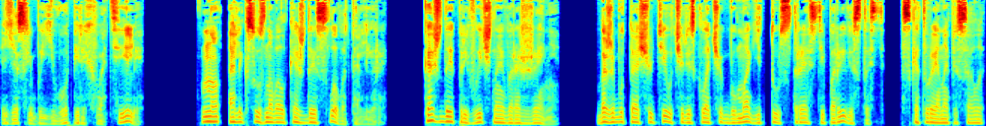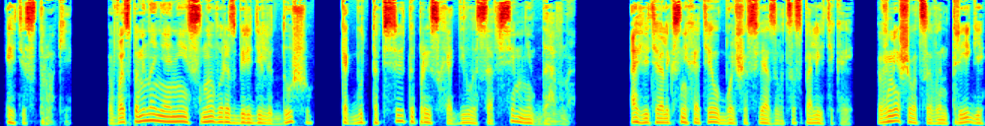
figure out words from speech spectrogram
если бы его перехватили. Но Алекс узнавал каждое слово Талиры, каждое привычное выражение, даже будто ощутил через клочок бумаги ту страсть и порывистость, с которой она писала эти строки. Воспоминания о ней снова разбередили душу, как будто все это происходило совсем недавно. А ведь Алекс не хотел больше связываться с политикой, вмешиваться в интриги,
